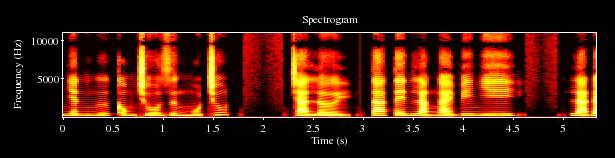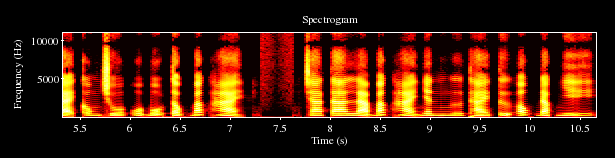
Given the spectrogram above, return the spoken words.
Nhân ngư công chúa dừng một chút. Trả lời, ta tên là Ngải Vi Nhi là đại công chúa của bộ tộc Bắc Hải. Cha ta là Bắc Hải nhân ngư thái tử ốc đặc nhị.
